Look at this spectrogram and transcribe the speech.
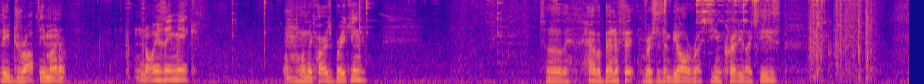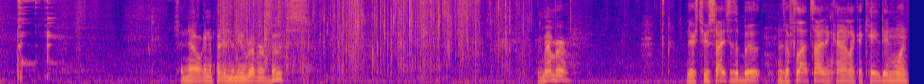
they drop the amount of noise they make when the car is braking. So they have a benefit versus them be all rusty and cruddy like these. So now we're going to put in the new rubber boots. Remember there's two sides to the boot. There's a flat side and kind of like a caved in one.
